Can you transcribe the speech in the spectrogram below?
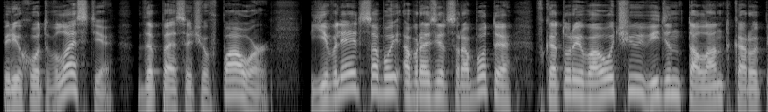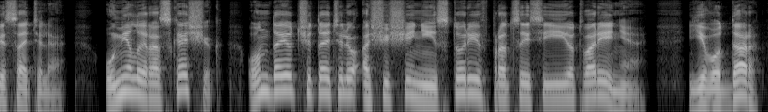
«Переход власти» «The Passage of Power» является собой образец работы, в которой воочию виден талант Каро-писателя. Умелый рассказчик, он дает читателю ощущение истории в процессе ее творения – его дар —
